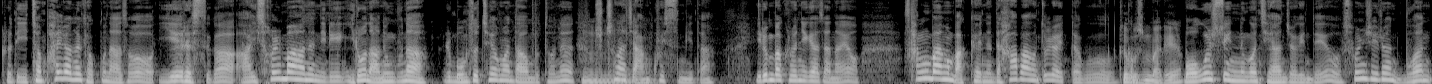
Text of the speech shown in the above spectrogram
그런데 2008년을 겪고 나서 ELS가 아, 이 설마 하는 일이 일어나는구나를 몸소 체험한 다음부터는 음. 추천하지 않고 있습니다. 이른바 그런 얘기 하잖아요. 상방은 막혀 있는데 하방은 뚫려 있다고. 그게 무슨 말이에요? 먹을 수 있는 건 제한적인데요. 손실은 무한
